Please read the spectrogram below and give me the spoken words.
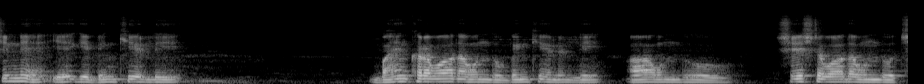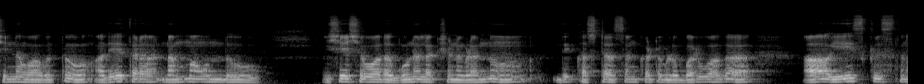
ಚಿಹ್ನೆ ಹೇಗೆ ಬೆಂಕಿಯಲ್ಲಿ, ಭಯಂಕರವಾದ ಒಂದು ಬೆಂಕಿಯಲ್ಲಿ ಆ ಒಂದು ಶ್ರೇಷ್ಠವಾದ ಒಂದು ಚಿಹ್ನವಾಗುತ್ತೋ, ಅದೇ ಥರ ನಮ್ಮ ಒಂದು ವಿಶೇಷವಾದ ಗುಣಲಕ್ಷಣಗಳನ್ನು ದಿ- ಕಷ್ಟ ಸಂಕಟಗಳು ಬರುವಾಗ ಆ ಯೇಸು ಕ್ರಿಸ್ತನ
